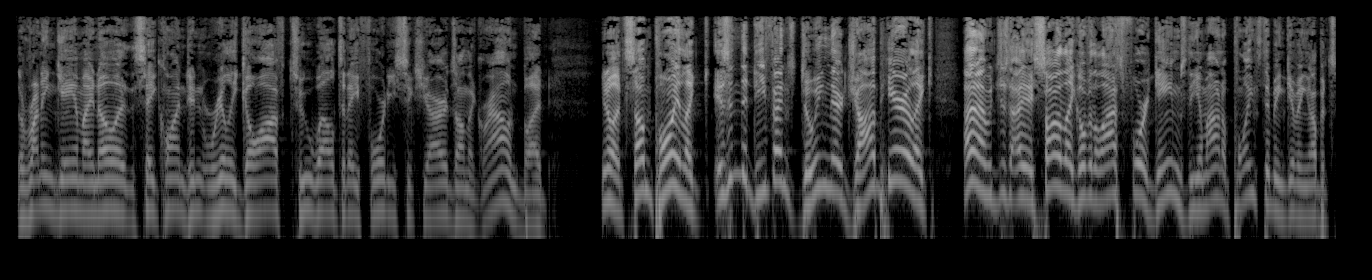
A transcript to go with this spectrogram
the running game. I know Saquon didn't really go off too well today, 46 yards on the ground, but you know, at some point, like, isn't the defense doing their job here? Like, I don't know, just I saw like over the last four games the amount of points they've been giving up. It's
